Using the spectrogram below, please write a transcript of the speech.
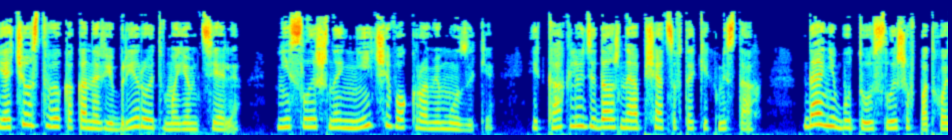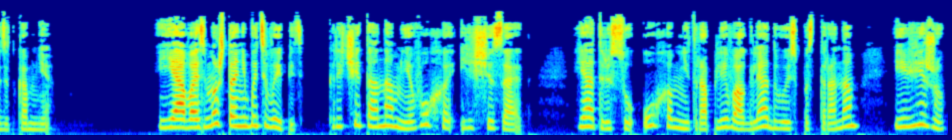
Я чувствую, как она вибрирует в моем теле. Не слышно ничего, кроме музыки. И как люди должны общаться в таких местах? Да, не будто услышав, подходит ко мне. «Я возьму что-нибудь выпить!» — кричит она мне в ухо и исчезает. Я трясу ухом, неторопливо оглядываюсь по сторонам и вижу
